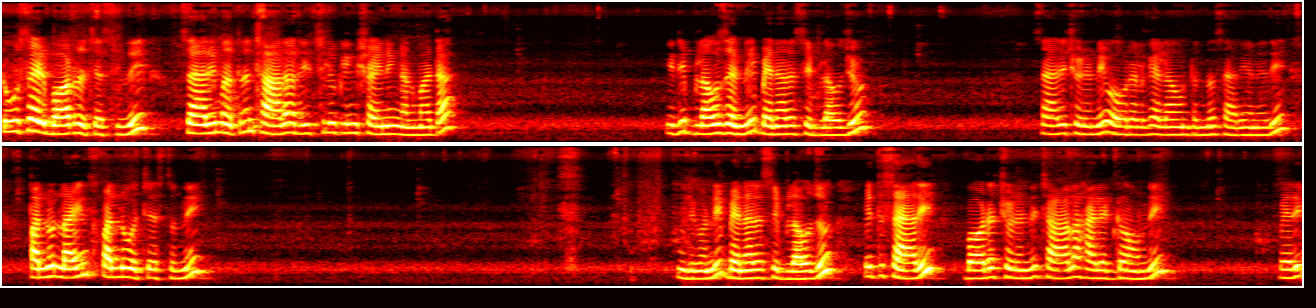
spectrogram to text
టూ సైడ్ బార్డర్ వచ్చేస్తుంది. శారీ మాత్రం చాలా రిచ్ లుకింగ్ షైనింగ్ అనమాట ఇది బ్లౌజ్ అండి బెనారసీ బ్లౌజు. శారీ చూడండి ఓవరాల్గా ఎలా ఉంటుందో శారీ అనేది. పళ్ళు లైన్స్ పళ్ళు వచ్చేస్తుంది. ఇదిగోండి Banarasi blouse with sari. Border చూడండి చాలా హైలైట్గా ఉంది. వెరీ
